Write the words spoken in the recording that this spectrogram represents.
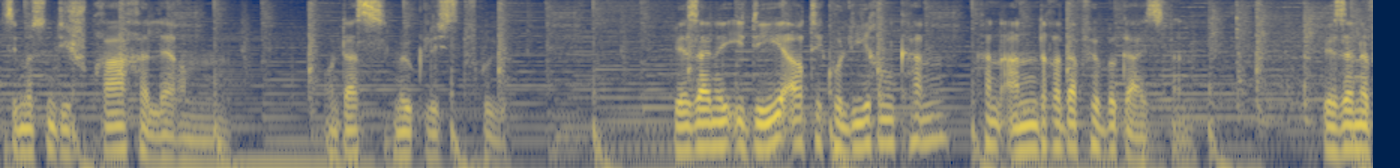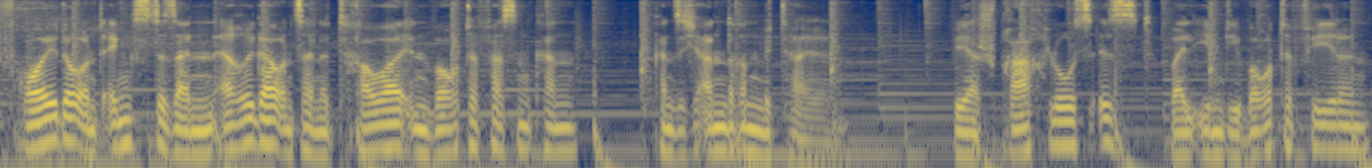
sie müssen die Sprache lernen. Und das möglichst früh. Wer seine Idee artikulieren kann, kann andere dafür begeistern. Wer seine Freude und Ängste, seinen Ärger und seine Trauer in Worte fassen kann, kann sich anderen mitteilen. Wer sprachlos ist, weil ihm die Worte fehlen,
